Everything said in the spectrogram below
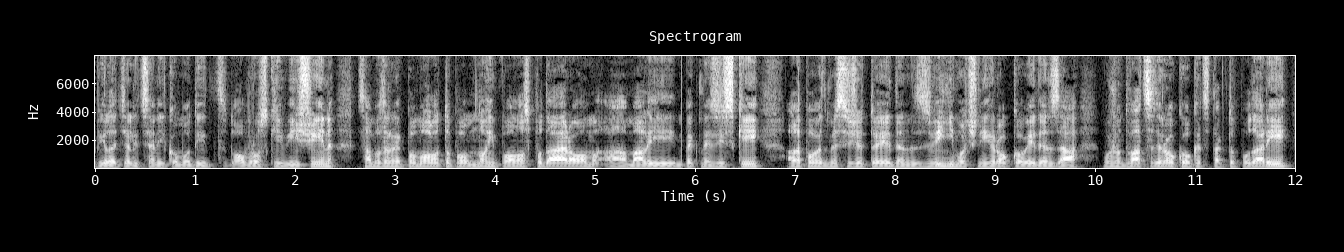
vyleteli ceny komodít do obrovských výšin. Samozrejme pomohlo to po mnohým polnospodárom a mali pekné zisky, ale povedzme si, že to je jeden z výnimočných rokov, jeden za možno 20 rokov, keď sa takto podarí.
